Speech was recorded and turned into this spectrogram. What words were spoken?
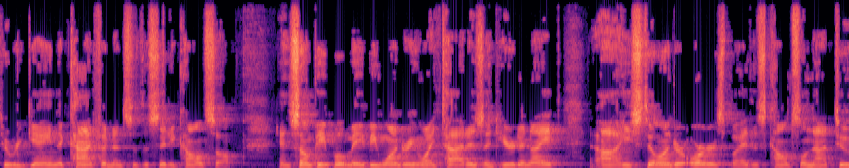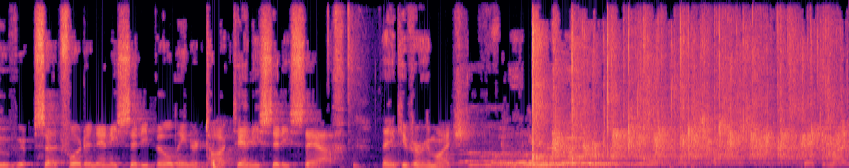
to regain the confidence of the city council. And some people may be wondering why Todd isn't here tonight. Uh, he's still under orders by this council not to set foot in any city building or talk to any city staff. Thank you very much. Thank you, Mike.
